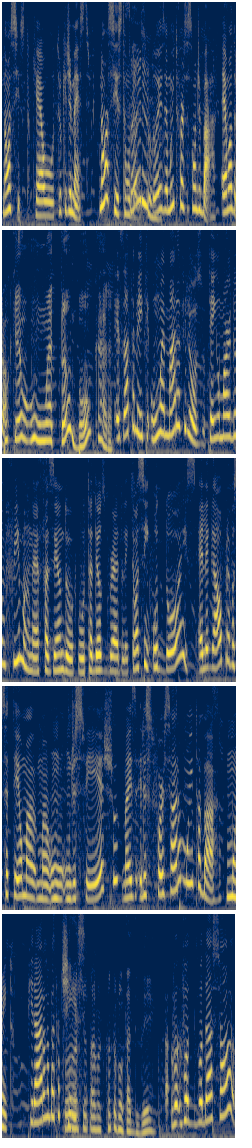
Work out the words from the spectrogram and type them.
não assistam, que é o truque de mestre. Não assistam Sério? o 2. O 2 é muito forçação de barra. É uma droga. Porque o 1 um é tão bom, cara. Exatamente. O 1 um é maravilhoso. Tem o Morgan Freeman, né, fazendo o Thaddeus Bradley. Então, assim, o 2 é legal para você ter uma, uma um, um desfecho, mas eles forçaram muito a barra. Muito piraram na batatinha. Poxa, assim. eu tava com tanta vontade de ver. Vou, vou, vou, dar só.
